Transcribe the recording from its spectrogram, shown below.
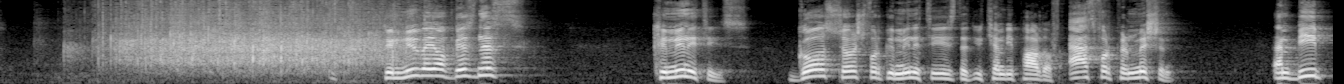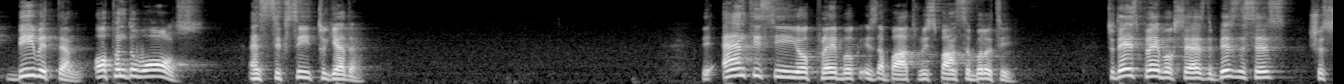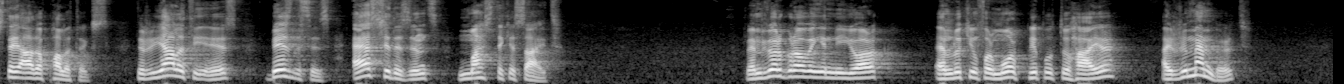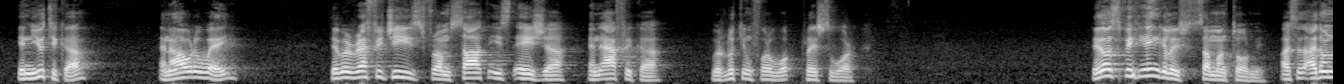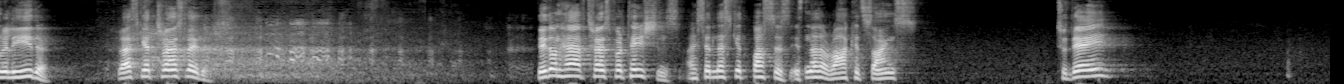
The new way of business communities. Go search for communities that you can be part of. Ask for permission and be, be with them. Open the walls and succeed together. The anti CEO playbook is about responsibility. Today's playbook says the businesses should stay out of politics. The reality is, businesses, as citizens, must take a side. When we were growing in New York, and looking for more people to hire, I remembered in Utica, an hour away, there were refugees from Southeast Asia and Africa who were looking for a place to work. They don't speak English, someone told me. I said, I don't really either. Let's get translators. they don't have transportations. I said, let's get buses. It's not a rocket science. Today,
